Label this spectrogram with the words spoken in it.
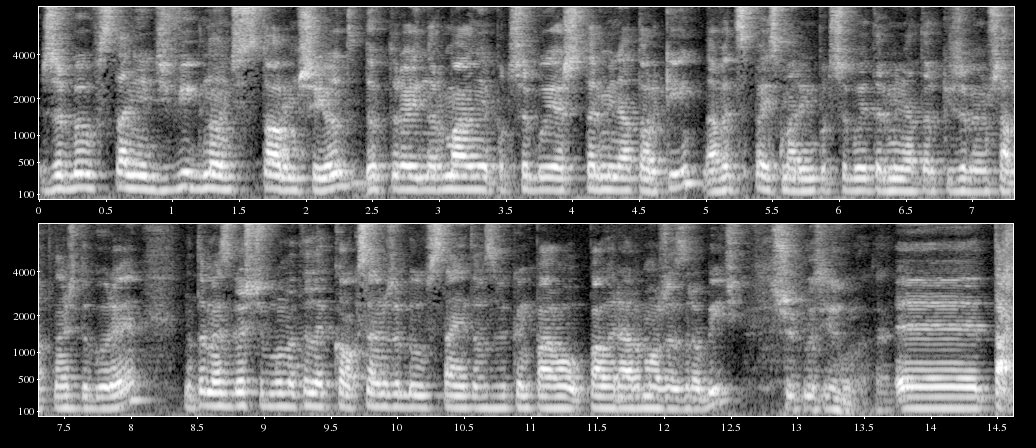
że był w stanie dźwignąć Storm Shield, do której normalnie potrzebujesz terminatorki. Nawet Space Marine potrzebuje terminatorki, żeby ją szarpnąć do góry. Natomiast gościu był na tyle koksem, że był w stanie to w zwykłym pow- Power Armorze zrobić. 3 plus Invula, tak? Yy, tak,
